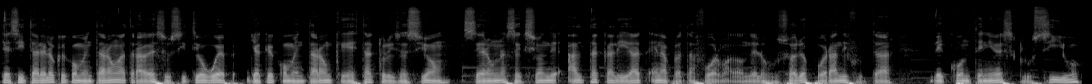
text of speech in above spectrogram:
Te citaré lo que comentaron a través de su sitio web, ya que comentaron que esta actualización será una sección de alta calidad en la plataforma, donde los usuarios podrán disfrutar de contenido exclusivo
